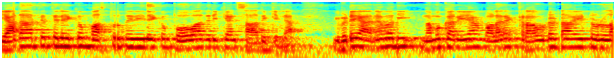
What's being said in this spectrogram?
യാഥാർത്ഥ്യത്തിലേക്കും വസ്തുതയിലേക്കും പോവാതിരിക്കാൻ സാധിക്കില്ല. ഇവിടെ അനവധി നമുക്കറിയാം വളരെ ക്രൗഡഡ് ആയിട്ടുള്ള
